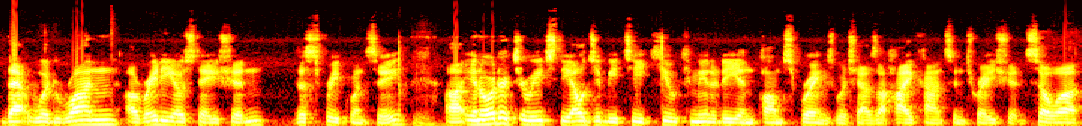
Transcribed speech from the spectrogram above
that would run a radio station, this frequency, uh, in order to reach the LGBTQ community in Palm Springs, which has a high concentration. So, uh,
